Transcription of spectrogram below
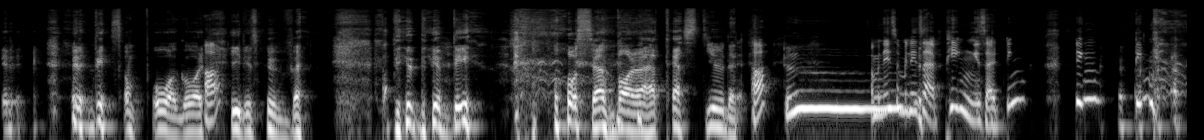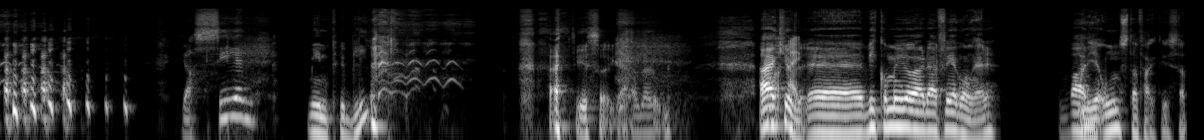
är, det, är det det som pågår Ja. i ditt huvud? Det, det det. Och sen bara det här testljudet. Ja. Ja, men det är som en liten så här ping, så här ding, ding, ding. Jag ser min publik. det är så jävla roligt. Nej, kul. Eh, vi kommer göra det här fler gånger. Varje onsdag faktiskt. Så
